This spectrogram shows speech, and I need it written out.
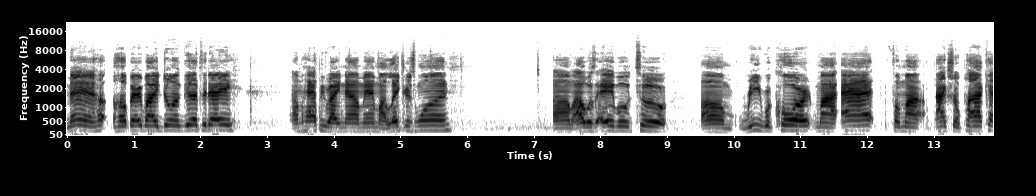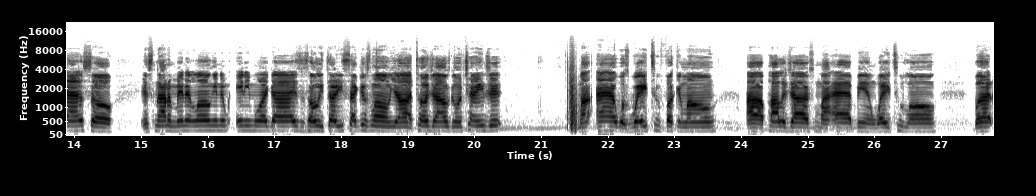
Man, hope everybody doing good today. I'm happy right now, man. My Lakers won. Um, I was able to um, re-record my ad for my actual podcast, so it's not a minute long anymore, guys. It's only 30 seconds long, y'all. I told you I was gonna change it. My ad was way too fucking long. I apologize for my ad being way too long, but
